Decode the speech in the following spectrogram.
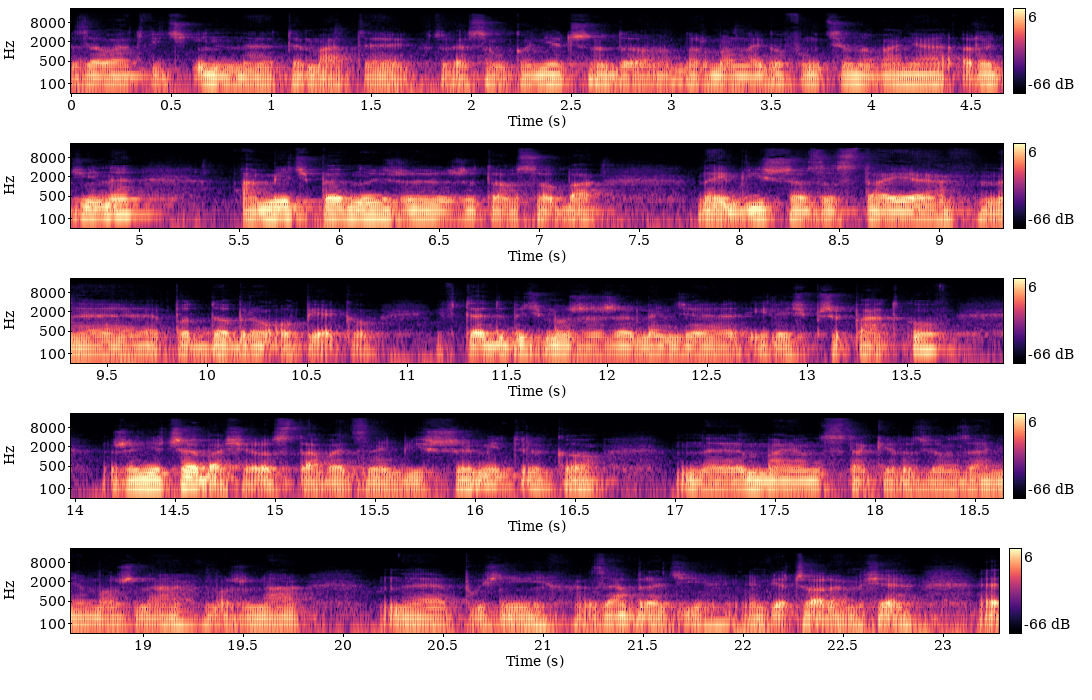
załatwić inne tematy, które są konieczne do normalnego funkcjonowania rodziny, a mieć pewność, że, że ta osoba najbliższa zostaje pod dobrą opieką. I wtedy być może, że będzie ileś przypadków, że nie trzeba się rozstawać z najbliższymi, tylko mając takie rozwiązanie można, można później zabrać i wieczorem się e,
